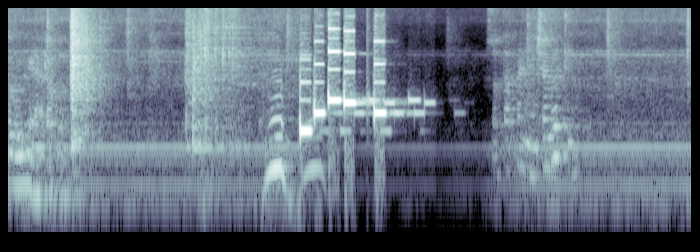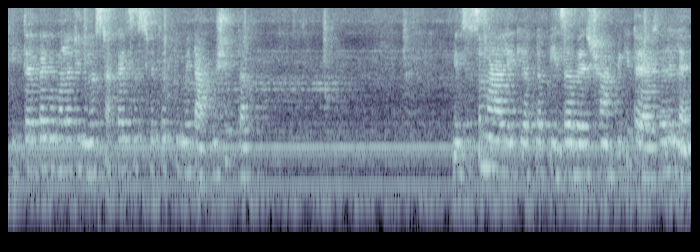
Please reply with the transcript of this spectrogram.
करून घेणार आहोत. मी जसं म्हणाले की आपला पिझ्झा बेस छानपैकी तयार झालेला आहे.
